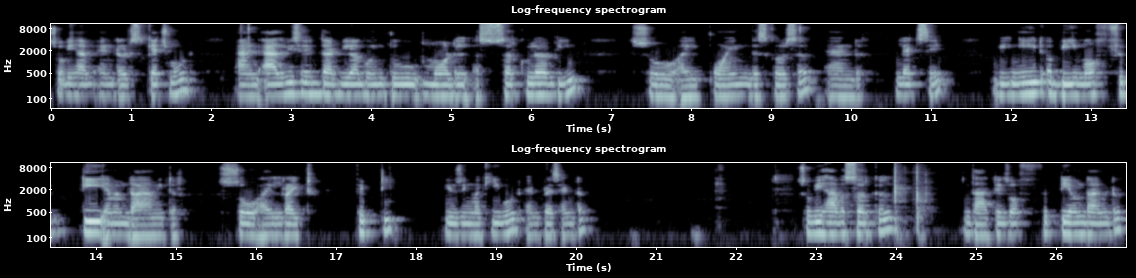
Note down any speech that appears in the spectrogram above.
so we have entered sketch mode. And as we said that we are going to model a circular beam. So I'll point this cursor and let's say we need a beam of 50 mm diameter. So I'll write 50 using my keyboard and press enter. So we have a circle that is of 50 mm diameter.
